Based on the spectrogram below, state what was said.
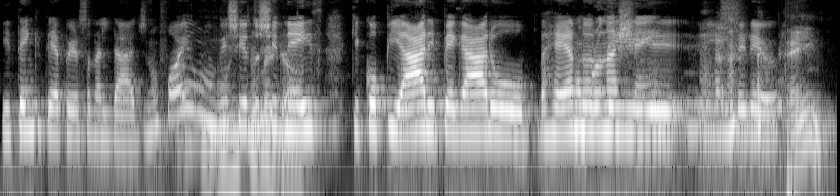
e tem que ter a personalidade. Não foi um Muito vestido legal. chinês que copiaram e pegaram na e, Shein. e- entendeu? Tem?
